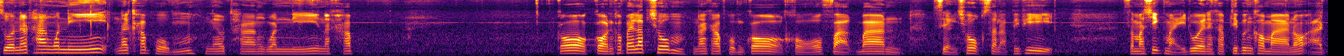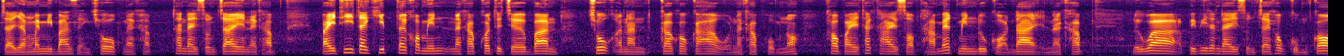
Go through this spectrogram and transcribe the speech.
ส่วนแนวทางวันนี้นะครับผมแนวทางวันนี้นะครับ ก็ก่อนเข้าไปรับชมนะครับ ผมก็ขอฝากบ้านเสี่ยงโชคสลับพี่ๆ สมาชิกใหม่ด้วยนะครับที่เพิ่งเข้ามาเนาะอาจจะยังไม่มีบ้านเสียงโชคนะครับท่านใดสนใจนะครับไปที่ใต้คลิปใต้คอมเมนต์นะครับก็จะเจอบ้านโชคอนันต์ 999 นะครับผมเนาะเข้าไปทักทายสอบถามแอดมินดูก่อนได้นะครับหรือว่าพี่ๆท่านใดสนใจเข้ากลุ่มก็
